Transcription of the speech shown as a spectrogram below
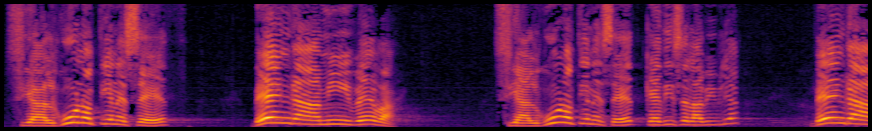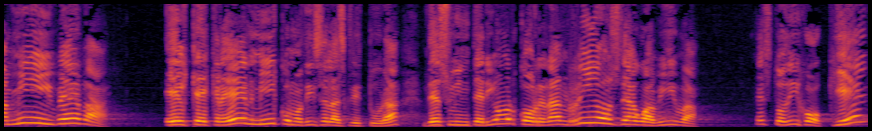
si alguno tiene sed, venga a mí y beba. Si alguno tiene sed, ¿qué dice la Biblia? Venga a mí y beba. El que cree en mí, como dice la escritura, de su interior correrán ríos de agua viva. Esto dijo, ¿quién?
